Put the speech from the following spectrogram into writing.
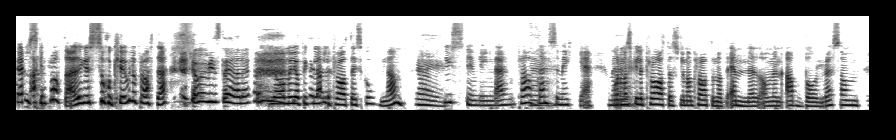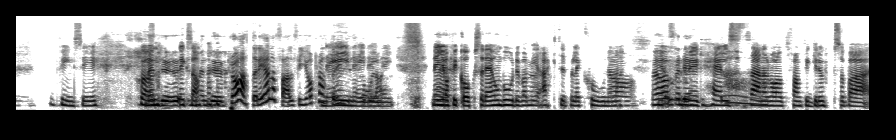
Jag älskar att prata, jag tycker det är så kul att prata. Ja men visst är det. Ja men jag fick väl aldrig prata i skolan. Nej. Tyst nu Linda, prata Nej. inte så mycket. Nej. Och när man skulle prata skulle man prata om något ämne, om en abborre som finns i sjön. Men du, liksom. men du pratade i alla fall, för jag pratade nej, inte i skolan. Nej, nej, nej. Nej, jag fick också det. Hon borde vara mer aktiv på lektionerna. Ja. Ja, jag undvek det... helst, så här, när det var något framför grupp så bara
